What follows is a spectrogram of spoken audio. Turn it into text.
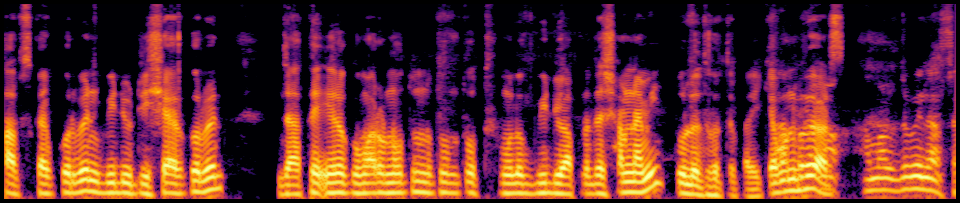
সাবস্ক্রাইব করবেন, ভিডিওটি শেয়ার করবেন। যাতে এরকম আরও নতুন নতুন তথ্যমূলক ভিডিও আপনাদের সামনে আমি তুলে ধরতে পারি। কেমন ভিউয়ার্স আমার জমিন আছে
